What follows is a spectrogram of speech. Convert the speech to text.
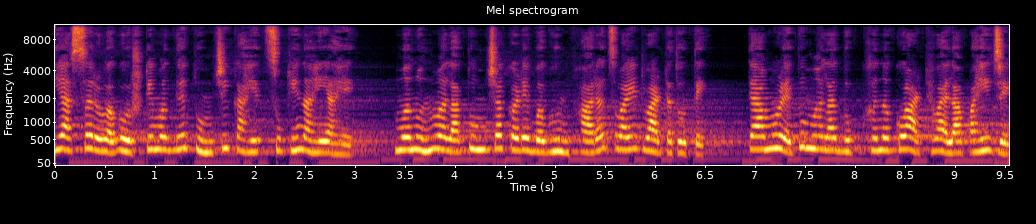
या सर्व गोष्टीमध्ये तुमची काहीच चुकी नाही आहे म्हणून मला तुमच्याकडे बघून फारच वाईट वाटत होते. त्यामुळे तुम्हाला दुःख नको आठवायला पाहिजे.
